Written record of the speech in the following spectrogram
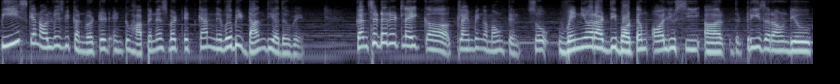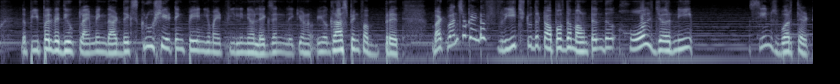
Peace can always be converted into happiness, but it can never be done the other way. Consider it like uh, climbing a mountain. So when you are at the bottom all you see are the trees around you the people with you climbing that the excruciating pain you might feel in your legs and like you know you're grasping for breath. But once you kind of reach to the top of the mountain the whole journey seems worth it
